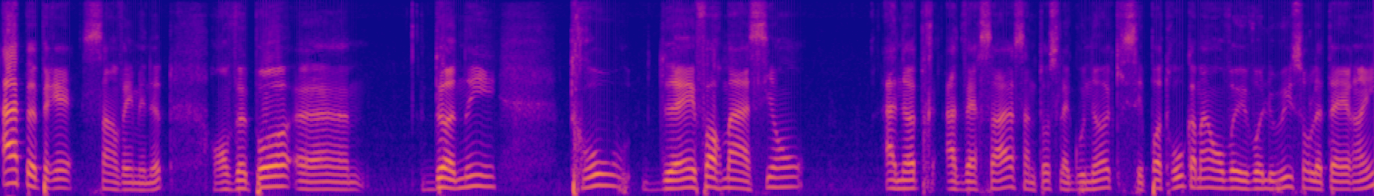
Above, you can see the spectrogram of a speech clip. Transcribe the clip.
à peu près 120 minutes. On ne veut pas euh, donner trop d'informations à notre adversaire, Santos Laguna, qui ne sait pas trop comment on va évoluer sur le terrain,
